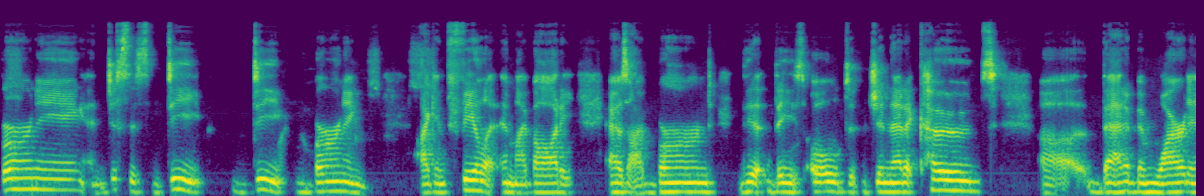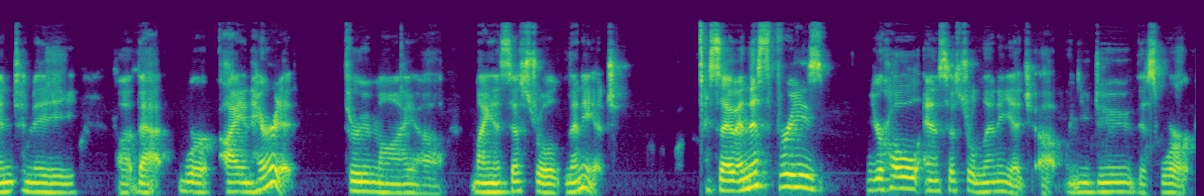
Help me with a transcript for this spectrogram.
burning and just this deep, deep burning. I can feel it in my body as I burned the, these old genetic codes uh, that have been wired into me uh, that were I inherited through my uh, my ancestral lineage. So, and this frees your whole ancestral lineage up when you do this work.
